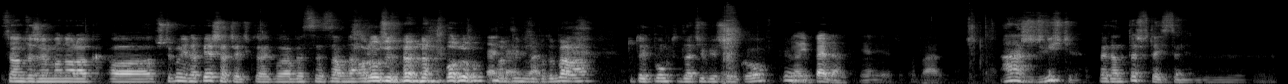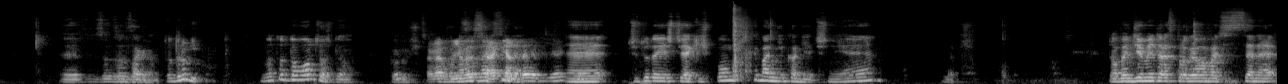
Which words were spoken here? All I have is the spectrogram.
Sądzę, że monolog o, szczególnie ta pierwsza część, która była bezsensowna, o róży na, na polu, Tak, bardzo tak, mi się tak. podobała. Tutaj punkt dla ciebie Szymku. No i pedant, nie? Bardzo. A, rzeczywiście. Pedant też w tej scenie z- z- zagrał. To drugi punkt. No to dołączasz do kogoś. Może nawet na chwilę. E, czy tutaj jeszcze jakiś punkt? Chyba niekoniecznie. Dobrze. To będziemy teraz programować scenę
